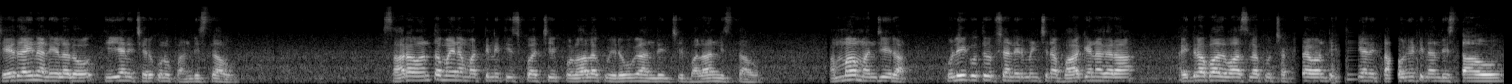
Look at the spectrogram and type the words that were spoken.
చేదైన నేలలో తీయని చెరుకును పండిస్తావు. సారవంతమైన మట్టిని తీసుకొచ్చి పొలాలకు ఎరువుగా అందించి బలాన్ని ఇస్తావు. అమ్మ మంజీరా కులీ కుతుబ్షా నిర్మించిన భాగ్యనగర హైదరాబాద్ వాసులకు చక్కెర వంటి తీయని తాగునీటిని అందిస్తావు.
